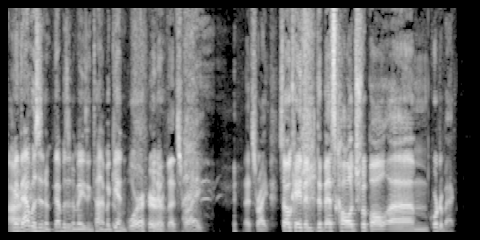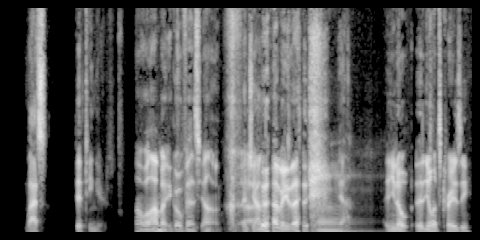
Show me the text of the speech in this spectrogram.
I mean All that was an that was an amazing time. Again, Word. you know, That's right. That's right. So, okay, then the best college football um, quarterback last 15 years. oh well, I'm going to go Vince Young. Vince Young? I mean, that, yeah. And you know, you know what's crazy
